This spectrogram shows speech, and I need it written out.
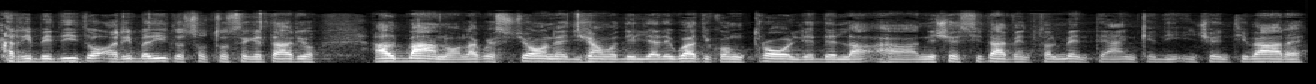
ha ribadito, ha ribadito, il sottosegretario Albano la questione diciamo, degli adeguati controlli e della uh, necessità eventualmente anche di incentivare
